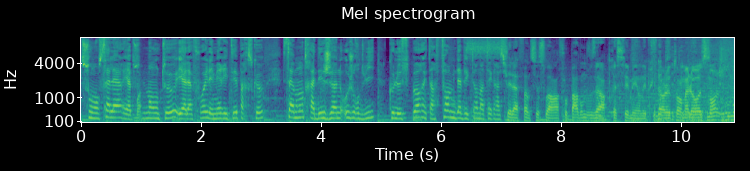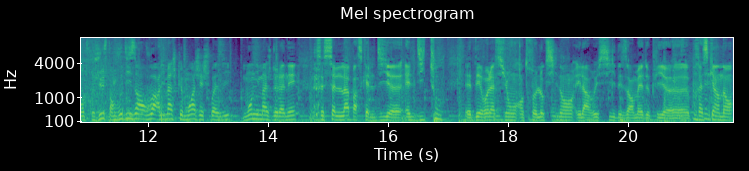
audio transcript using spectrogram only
son salaire est absolument honteux, et à la fois il est mérité parce que ça montre à des jeunes aujourd'hui que le sport est un formidable vecteur d'intégration. C'est la fin de ce soir. Info. Pardon de vous avoir pressé, mais on est pris dans le temps malheureusement. Je vous montre juste en vous disant au revoir l'image que moi j'ai choisie, mon image de l'année. C'est celle-là parce qu'elle dit, euh, elle dit tout des relations entre l'Occident et la Russie désormais depuis euh, presque un an.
